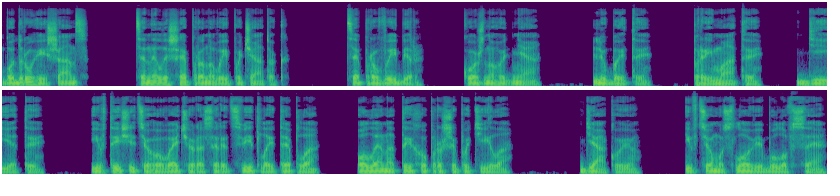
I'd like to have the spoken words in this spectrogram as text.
Бо другий шанс це не лише про новий початок, це про вибір кожного дня любити, приймати, діяти. І в тиші цього вечора серед світла й тепла Олена тихо прошепотіла Дякую. І в цьому слові було все.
